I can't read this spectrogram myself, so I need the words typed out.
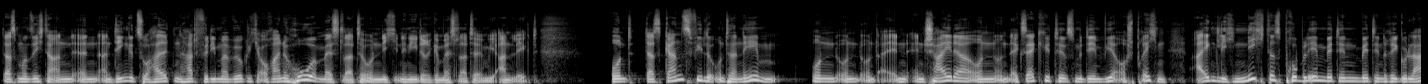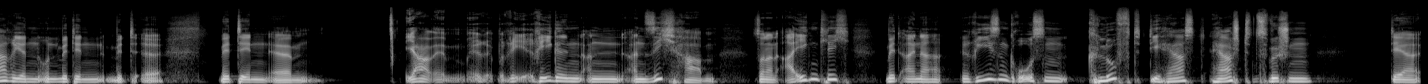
dass man sich da an, an Dinge zu halten hat, für die man wirklich auch eine hohe Messlatte und nicht eine niedrige Messlatte irgendwie anlegt. Und dass ganz viele Unternehmen und, und, und Entscheider und, und Executives, mit denen wir auch sprechen, eigentlich nicht das Problem mit den, mit den Regularien und mit den, mit, äh, mit den ähm, ja, ähm, Re Regeln an, an sich haben, sondern eigentlich mit einer riesengroßen Kluft, die herrscht, herrscht zwischen der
